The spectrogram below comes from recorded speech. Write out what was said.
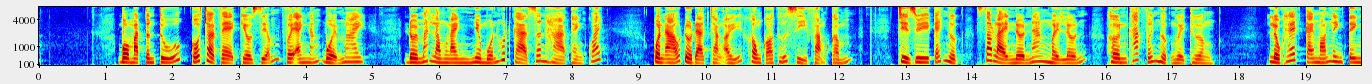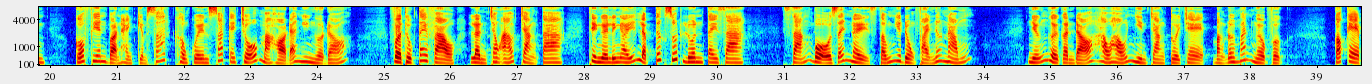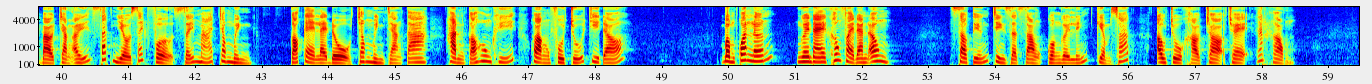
Bộ mặt tuấn tú, cố trọi vẻ kiều diễm với ánh nắng buổi mai. Đôi mắt long lanh như muốn hút cả Sơn Hà thành quách. Quần áo đồ đạc chàng ấy không có thứ gì phạm cấm. Chỉ duy cái ngực sao lại nở nang mầy lớn hơn khác với ngực người thường. Lục hết cái món linh tinh, cố phiên bọn hành kiểm soát không quên soát cái chỗ mà họ đã nghi ngờ đó. Vừa thục tay vào, lần trong áo chàng ta, thì người lính ấy lập tức rút luôn tay ra. Sáng bộ dãy nảy giống như đụng phải nước nóng. Những người gần đó hào háo nhìn chàng tuổi trẻ bằng đôi mắt ngờ vực. Có kẻ bảo chàng ấy rất nhiều sách vở, giấy má trong mình. Có kẻ lại đổ trong mình chàng ta, hẳn có hung khí hoặc phù chú chi đó. Bẩm quan lớn, người này không phải đàn ông. Sau tiếng trình giật giọng của người lính kiểm soát, ông chủ khảo trọ trọe gắt gỏng.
